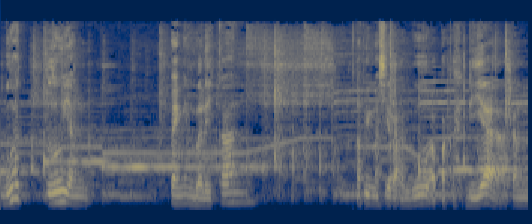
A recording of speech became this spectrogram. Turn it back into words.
Buat lo yang pengen balikan tapi masih ragu apakah dia akan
